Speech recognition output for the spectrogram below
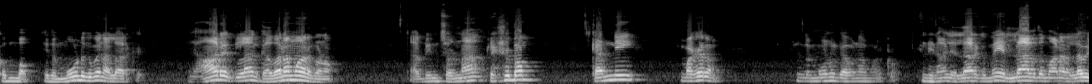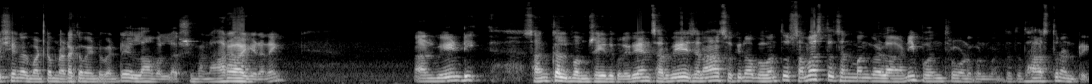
கும்பம் இது மூணுக்குமே நல்லா இருக்குது யாருக்கெல்லாம் கவனமாக இருக்கணும் அப்படின்னு சொன்னால் ரிஷபம் கன்னி மகரம் இந்த மூணு கவனமாக இருக்கும் இன்றைய நாள் எல்லாருக்குமே எல்லா விதமான நல்ல விஷயங்கள் மட்டும் நடக்க வேண்டும் என்று எல்லாம் வல்ல ஸ்ரீமன் நாராயணனை நான் வேண்டி சங்கல்பம் செய்து கொள்கிறேன் சர்வே ஜனா சுகினோ பவந்து சமஸ்த சன்மங்களாணி பந்த்ரோணு கொண்டு வந்து ததாஸ்து நன்றி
